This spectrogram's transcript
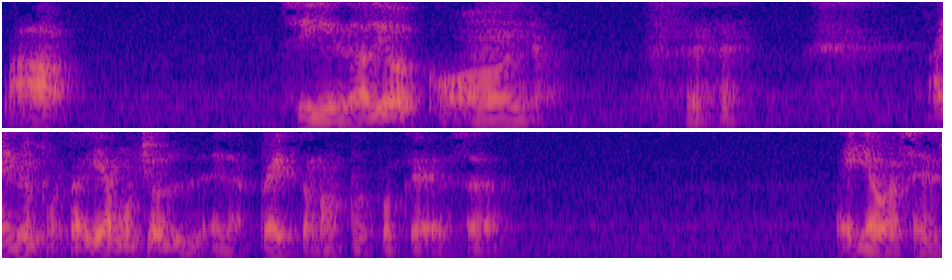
wow, siguiendo a Dios, coño. Ahí no importaría mucho el, aspecto, ¿no? Pues porque, o sea, ella va a ser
